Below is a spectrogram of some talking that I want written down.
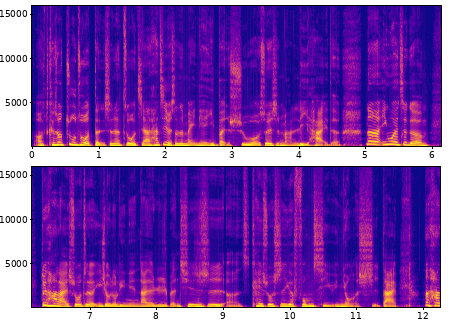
呃可以说著作等身的作家。他基本上是每年一本书哦，所以是蛮厉害的。那因为这个对他来说，这个一九六零年代的日本其实是呃可以说是一个风起云涌。的时代，那他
